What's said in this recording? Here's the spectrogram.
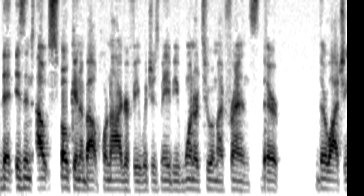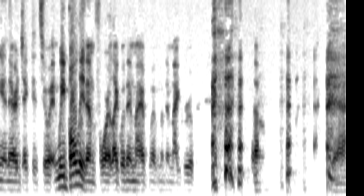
that isn't outspoken about pornography, which is maybe one or two of my friends. They're they're watching it and they're addicted to it, and we bully them for it, like within my within my group. So, yeah,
